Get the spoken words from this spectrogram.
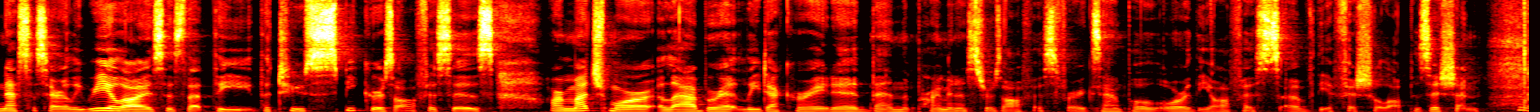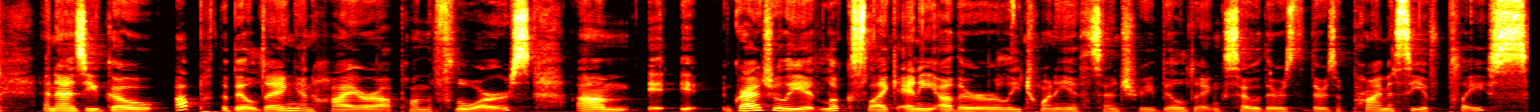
necessarily realize is that the, the two speakers' offices are much more elaborately decorated than the Prime Minister's office, for example, or the office of the official opposition. Hmm. And as you go up the building and higher up on the floors, um, it, it, gradually it looks like any other early 20th century building. So there's, there's a primacy of place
